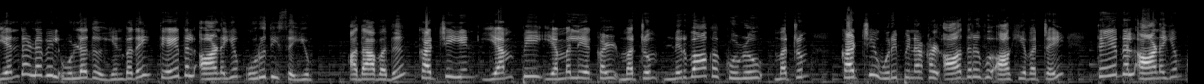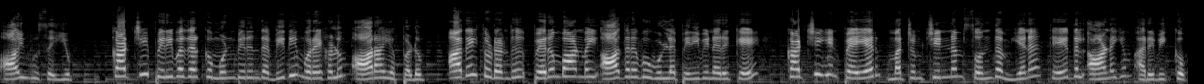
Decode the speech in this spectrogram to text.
எந்தளவில் உள்ளது என்பதை தேர்தல் ஆணையம் உறுதி செய்யும். அதாவது கட்சியின் எம்பி எம்எல்ஏக்கள் மற்றும் நிர்வாக குழு மற்றும் கட்சி உறுப்பினர்கள் ஆதரவு ஆகியவற்றை தேர்தல் ஆணையம் ஆய்வு செய்யும். கட்சி பிரிவதற்கு முன்பிருந்த விதிமுறைகளும் ஆராயப்படும். அதைத் தொடர்ந்து பெரும்பான்மை ஆதரவு உள்ள பிரிவினருக்கே கட்சியின் பெயர் மற்றும் சின்னம் சொந்தம் என தேர்தல் ஆணையம் அறிவிக்கும்.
